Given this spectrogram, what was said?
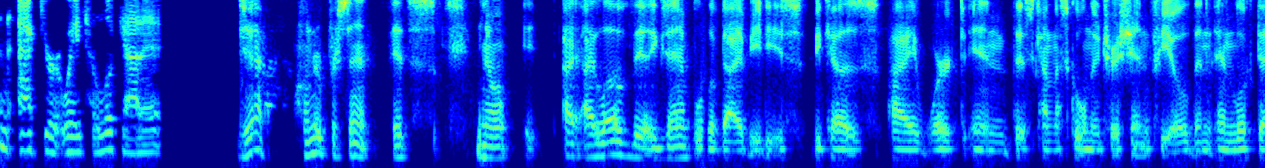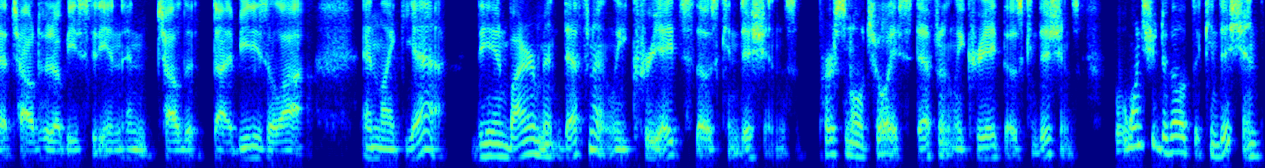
an accurate way to look at it. Yeah, hundred percent. It's you know it, I, I love the example of diabetes because I worked in this kind of school nutrition field and, and looked at childhood obesity and, and childhood diabetes a lot. And like, yeah, the environment definitely creates those conditions. Personal choice definitely create those conditions. But once you develop the condition,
